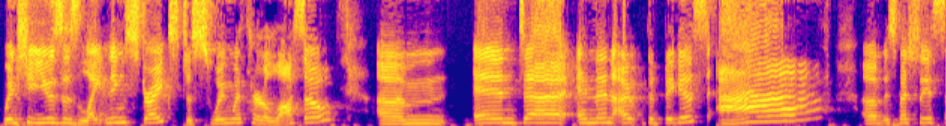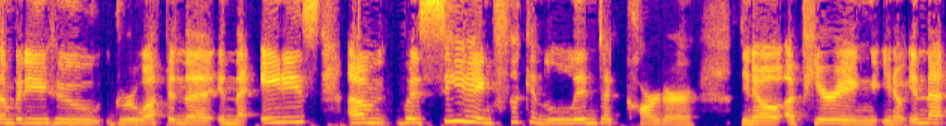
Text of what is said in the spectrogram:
when she uses lightning strikes to swing with her lasso. Um, and uh, and then I, the biggest ah um, especially as somebody who grew up in the in the 80s um, was seeing fucking Lynda Carter you know appearing you know in that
